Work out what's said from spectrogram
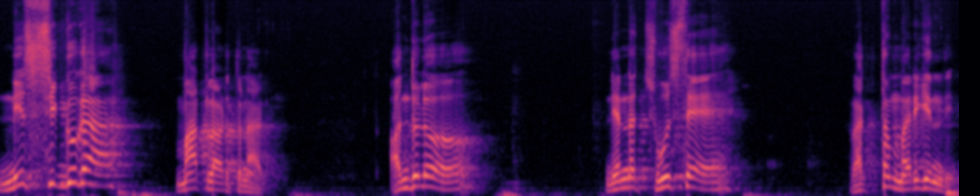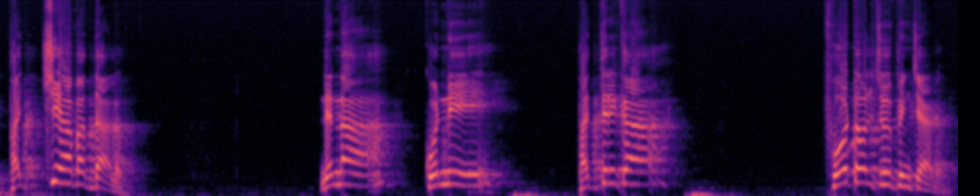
నిస్సిగ్గుగా మాట్లాడుతున్నాడు అందులో నిన్న చూస్తే రక్తం మరిగింది. పచ్చి అబద్ధాలు. నిన్న కొన్ని పత్రికా ఫోటోలు చూపించాడు.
